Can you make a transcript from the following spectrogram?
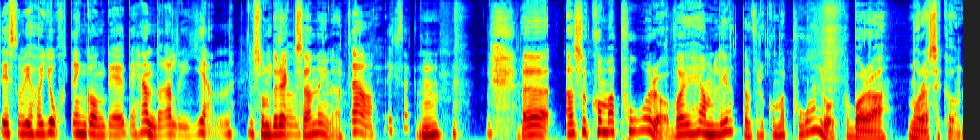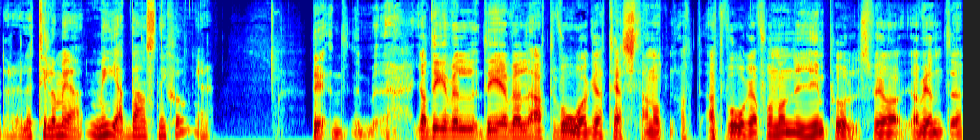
det som vi har gjort en gång, det, det händer aldrig igen. Som direktsändning det. Ja, exakt. Mm. Eh, alltså komma på då, vad är hemligheten för att komma på en låt på bara några sekunder eller till och med medans ni sjunger? det, ja, det, är väl, det är väl att våga testa något, att, att våga få någon ny impuls. För jag, jag vet inte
